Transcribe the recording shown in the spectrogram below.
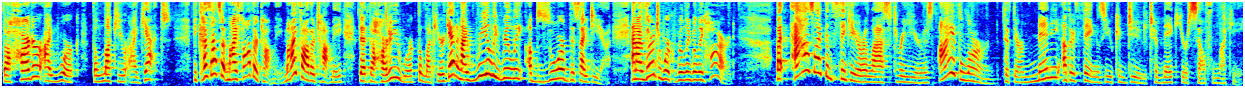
the harder I work, the luckier I get. Because that's what my father taught me. My father taught me that the harder you work, the luckier you get. And I really, really absorbed this idea. And I learned to work really, really hard. But as I've been thinking over the last three years, I've learned that there are many other things you can do to make yourself lucky.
